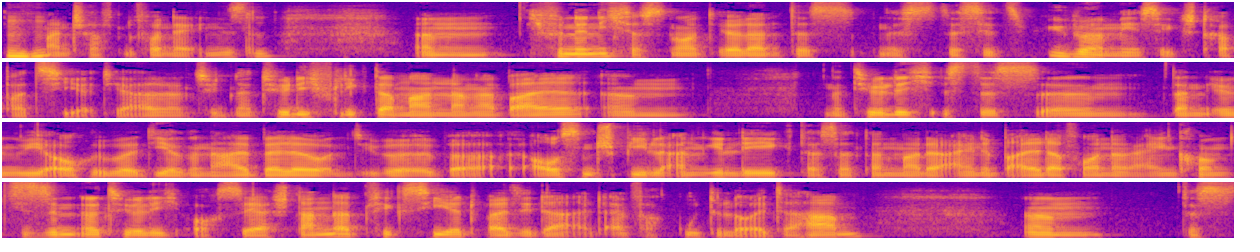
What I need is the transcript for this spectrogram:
mhm. Mannschaften von der Insel. Ähm, ich finde nicht, dass Nordirland das, das, das jetzt übermäßig strapaziert. Ja, natürlich, natürlich fliegt da mal ein langer Ball. Ähm, natürlich ist es ähm, dann irgendwie auch über Diagonalbälle und über, über Außenspiel angelegt, dass dann mal der eine Ball da vorne reinkommt. Sie sind natürlich auch sehr standardfixiert, weil sie da halt einfach gute Leute haben. Ähm, das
